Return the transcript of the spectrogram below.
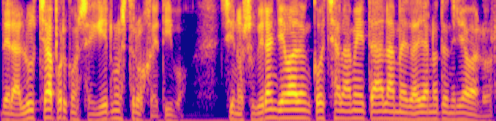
de la lucha por conseguir nuestro objetivo. Si nos hubieran llevado en coche a la meta, la medalla no tendría valor.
